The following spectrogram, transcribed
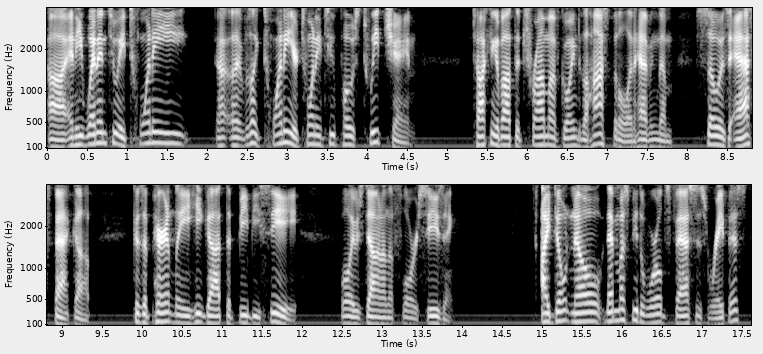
Uh, and he went into a 20, uh, it was like 20 or 22 post tweet chain talking about the trauma of going to the hospital and having them sew his ass back up because apparently he got the BBC while he was down on the floor seizing. I don't know. That must be the world's fastest rapist.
